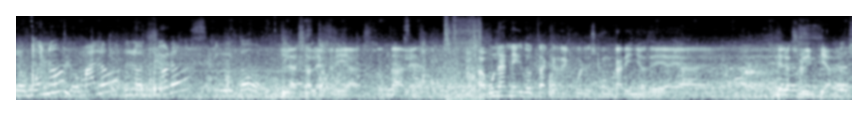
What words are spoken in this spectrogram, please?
lo bueno, lo malo, los lloros y todo. Y las alegrías, total, ¿eh? ¿Alguna anécdota que recuerdes con cariño de, eh, de las Olimpiadas?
